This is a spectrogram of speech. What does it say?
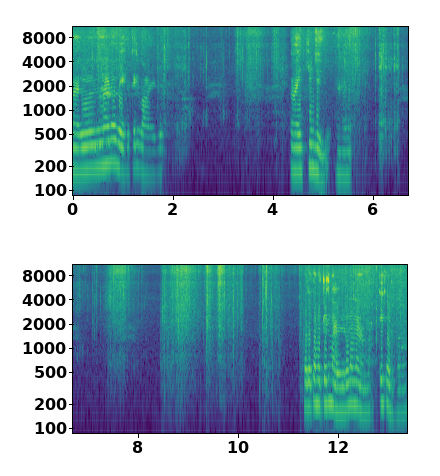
നല്ലോണം വേഗത്തിൽ വളരും കായ്ക്കും ചെയ്യും. നല്ലോണം അതൊക്കെ വിട്ടിട്ട് നല്ലോണം അമർത്തി കൊടുക്കണം.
